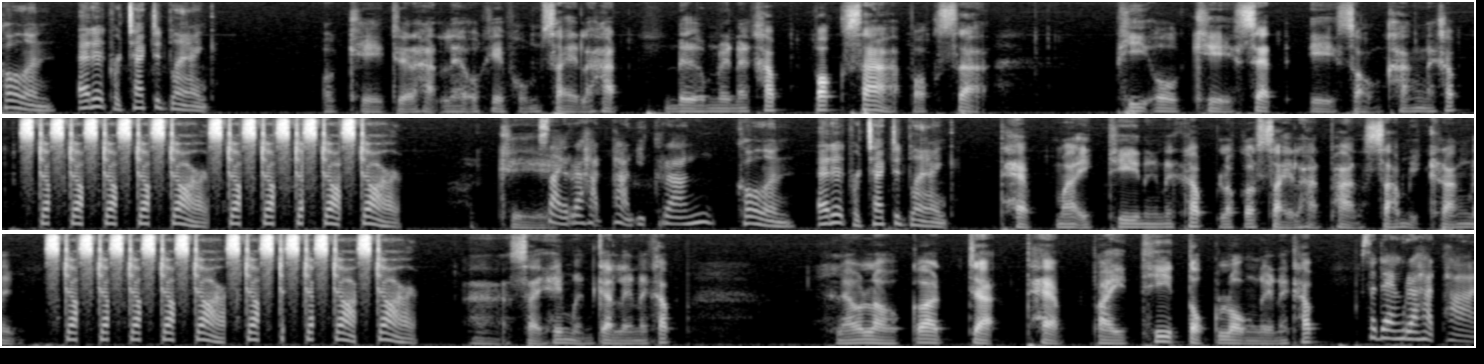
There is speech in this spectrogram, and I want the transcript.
Colon. Edit protected blank. โอเคเจอรหัสแล้วโอเค ผมใส่รหัสเดิมเลยนะครับ boxa boxa p o k z a สองครั้งนะครับ Star star star star star star star star star star. โอเคใส่รหัสผ่านอีกครั้ง Colon. Edit protected blank. แท็บมาอีกทีหนึ่งนะครับ แล้วก็ใส่รหัสผ่านซ้ำอีกครั้งหนึ่งใส่ให้เหมือนกันเลยนะครับ แล้วเราก็จะแท็บไปที่ตกลงเลยนะครับ แสดงรหัสผ่าน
